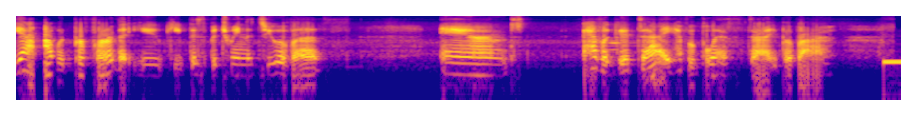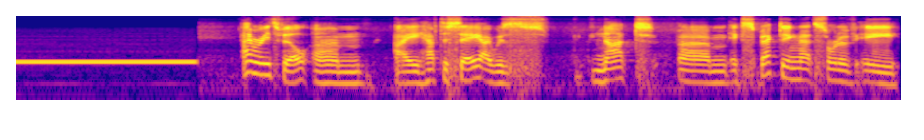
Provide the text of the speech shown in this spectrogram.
yeah, I would prefer that you keep this between the two of us. And have a good day. Have a blessed day. Bye bye. Hi, Marie. It's Phil. Um, I have to say, I was not um, expecting that sort of a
